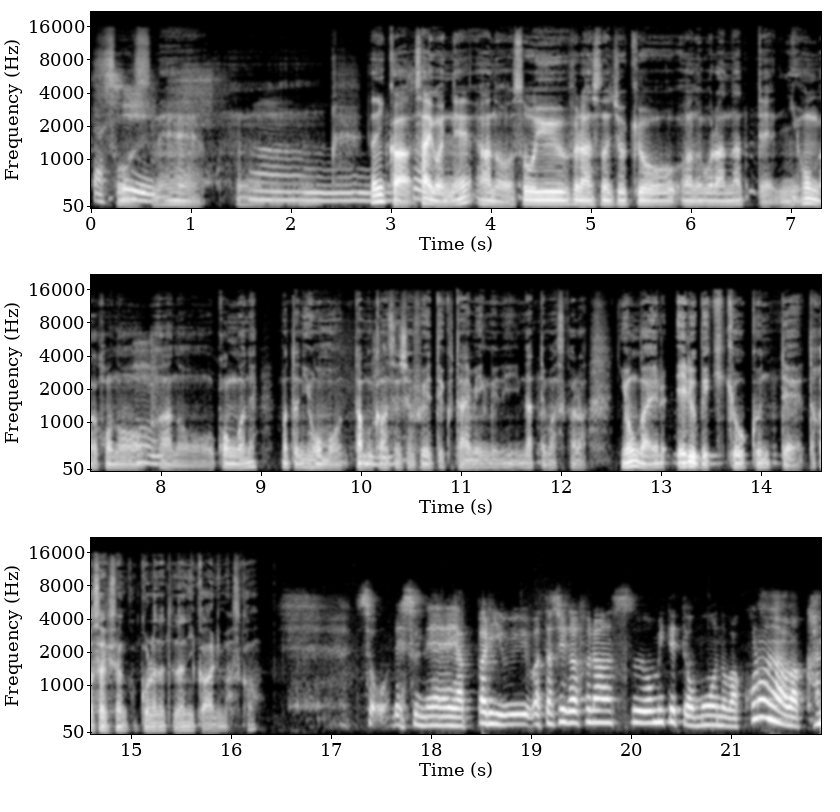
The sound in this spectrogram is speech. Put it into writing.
たし。そうですね。何か最後にねあのそういうフランスの状況をあのご覧になって日本がこのえあの今後ねまた日本も多分感染者増えていくタイミングになってますから日本が得る得るべき教訓って高崎さんがご覧になって何かありますか？そうですね。やっぱり私がフランスを見てて思うのはコロナは必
